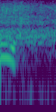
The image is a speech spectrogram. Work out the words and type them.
Oh.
